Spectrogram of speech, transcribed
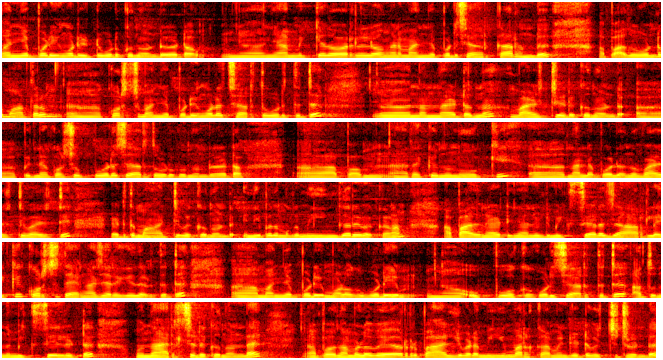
മഞ്ഞൾപ്പൊടിയും കൂടി ഇട്ട് കൊടുക്കുന്നുണ്ട് കേട്ടോ. ഞാൻ മിക്ക തോരനിലും അങ്ങനെ മഞ്ഞൾപ്പൊടി ചേർക്കാറുണ്ട്. അപ്പോൾ അതുകൊണ്ട് മാത്രം കുറച്ച് മഞ്ഞൾപ്പൊടിയും കൂടെ ചേർത്ത് കൊടുത്തിട്ട് നന്നായിട്ടൊന്ന് വഴറ്റിയെടുക്കുന്നുണ്ട്. പിന്നെ കുറച്ച് ഉപ്പ് കൂടെ ചേർത്ത് കൊടുക്കുന്നുണ്ട് കേട്ടോ. അപ്പം അതൊക്കെ ഒന്ന് നോക്കി നല്ലപോലെ ഒന്ന് വഴറ്റി വഴറ്റി എടുത്ത് മാറ്റി വെക്കുന്നുണ്ട്. ഇനിയിപ്പോൾ നമുക്ക് മീൻകറി വെക്കണം. അപ്പോൾ അതിനായിട്ട് ഞാനൊരു മിക്സിയുടെ ജാറിലേക്ക് കുറച്ച് തേങ്ങ ചിരകിയത് എടുത്തിട്ട് മഞ്ഞൾപ്പൊടി മുളക് പൊടിയും ആ, ഉപ്പും ഒക്കെ കൂടി ചേർത്തിട്ട് അതൊന്ന് മിക്സിയിലിട്ട് ഒന്ന് അരച്ചെടുക്കുന്നുണ്ട്. അപ്പോൾ നമ്മൾ വേറൊരു പാനിൽ ഇവിടെ മീൻ വറക്കാൻ വേണ്ടിയിട്ട് വെച്ചിട്ടുണ്ട്.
